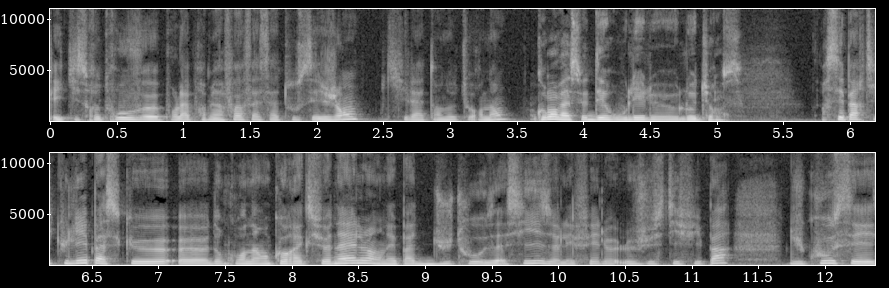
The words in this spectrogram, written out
et qui se retrouve pour la première fois face à tous ces gens qui l'attendent au tournant. Comment va se dérouler l'audience? C'est particulier parce que euh, donc on est en correctionnel, on n'est pas du tout aux assises, les faits le, le justifient pas. Du coup, c'est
